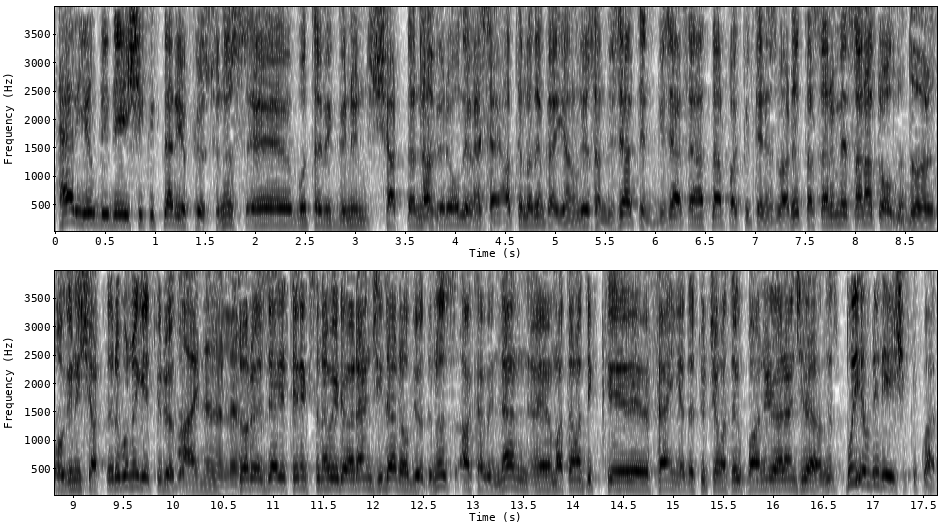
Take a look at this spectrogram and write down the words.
Her yıl bir değişiklikler yapıyorsunuz. E, bu tabii günün şartlarına Tabii. göre oluyor. Mesela hatırladığım kadar yanılıyorsam düzeltin. Güzel Sanatlar Fakülteniz vardı. Tasarım ve sanat oldu. Doğru. O günün şartları bunu getiriyordu. Aynen öyle. Sonra özel yetenek sınavıyla öğrenciler alıyordunuz. Akabinden e, matematik e, fen ya da Türkçe matematik puanıyla öğrenciler alıyordunuz. Bu yıl bir değişiklik var.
